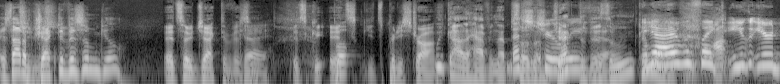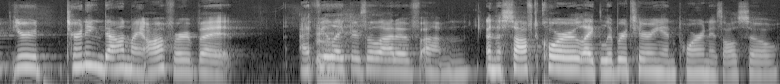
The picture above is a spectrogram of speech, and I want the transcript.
is that Should just- objectivism, Gil? It's objectivism. Okay. It's g- it's it's pretty strong. We gotta have an episode That's of true. We- objectivism. Come yeah, on. I was like, you, you're you're turning down my offer, but I feel like there's a lot of um, and the soft core like libertarian porn is also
